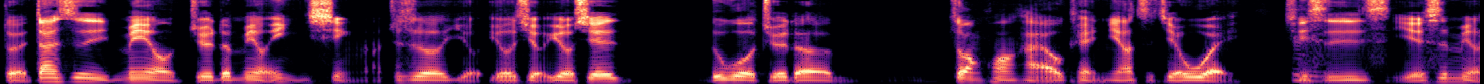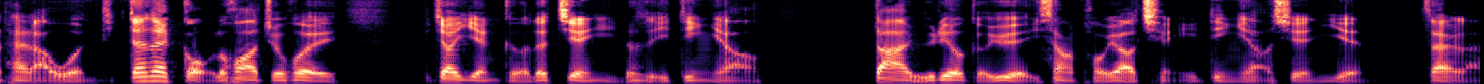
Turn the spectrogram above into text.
对，但是没有觉得没有硬性啊，就是说有有有有些如果觉得状况还 OK，你要直接喂，其实也是没有太大问题。但在狗的话，就会比较严格的建议，就是一定要大于六个月以上投药前一定要先验，再来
